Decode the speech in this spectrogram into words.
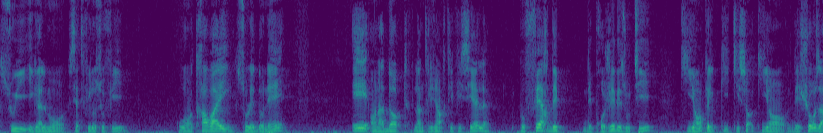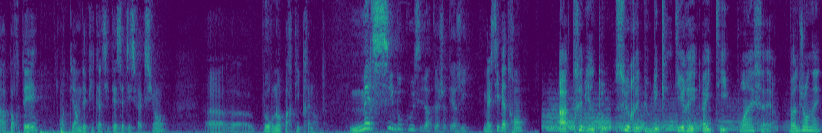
suit également cette philosophie où on travaille sur les données et on adopte l'intelligence artificielle pour faire des, des, projets, des outils qui ont, qui, qui, sont, qui ont des choses à apporter en termes d'efficacité, satisfaction euh, pour nos parties prenantes. Merci beaucoup Siddhartha Chatterjee. Merci Bertrand. À très bientôt sur république-it.fr. Bonne journée.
